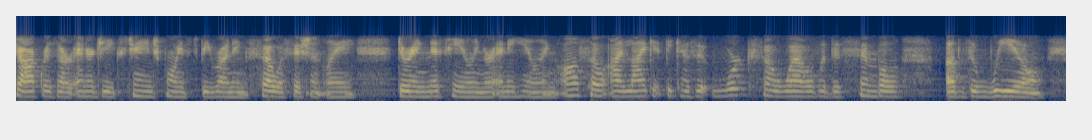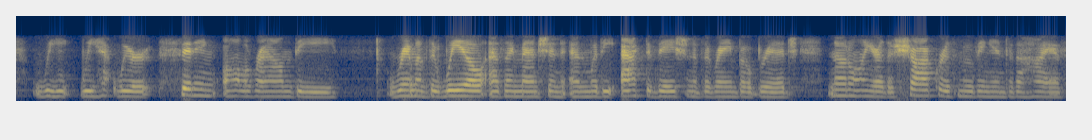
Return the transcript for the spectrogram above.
chakras, our energy exchange points, to be running so efficiently during this healing or any healing. Also, I like it because it works so well with this symbol of the wheel. We we ha- we're sitting all around the rim of the wheel, as I mentioned, and with the activation of the rainbow bridge, not only are the chakras moving into the highest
